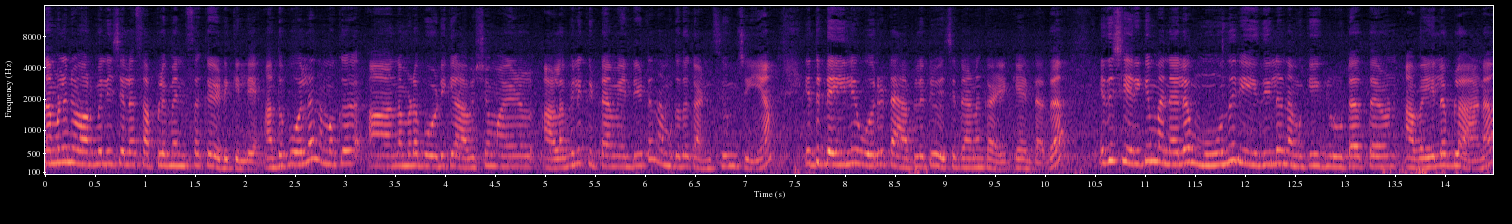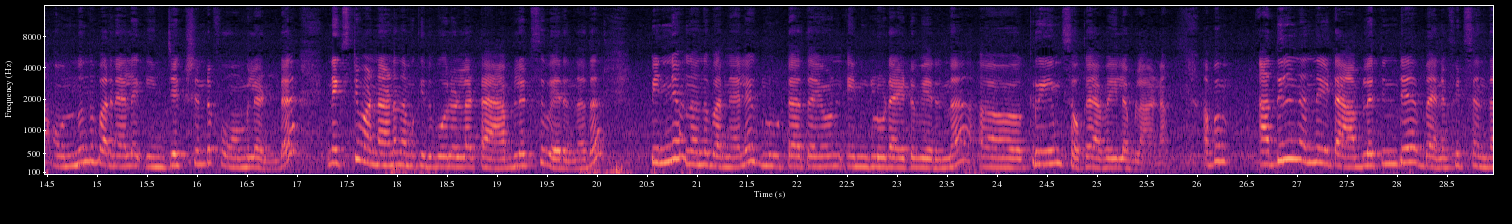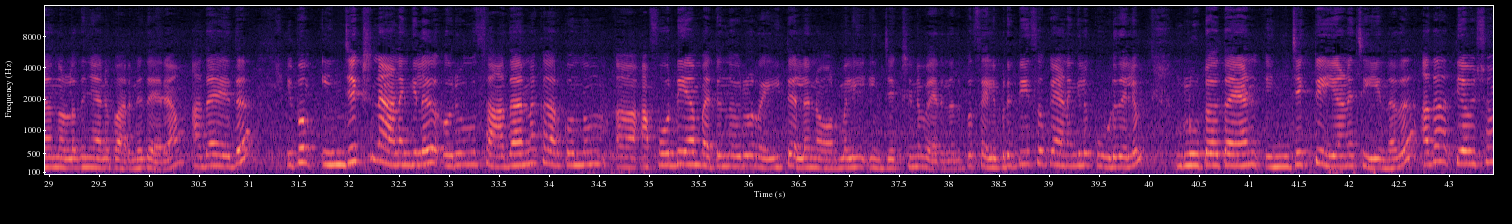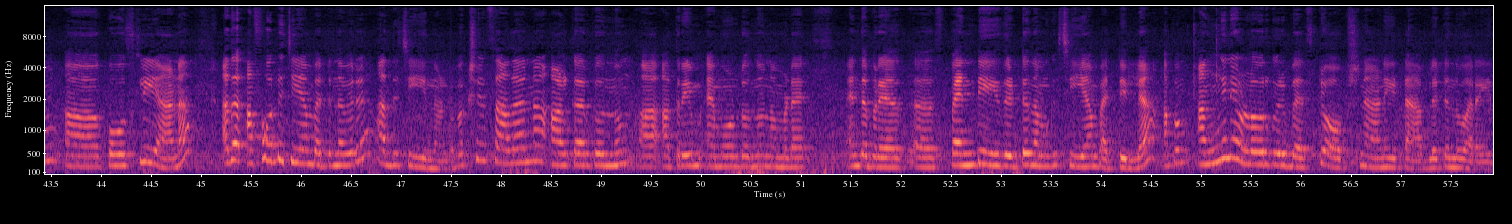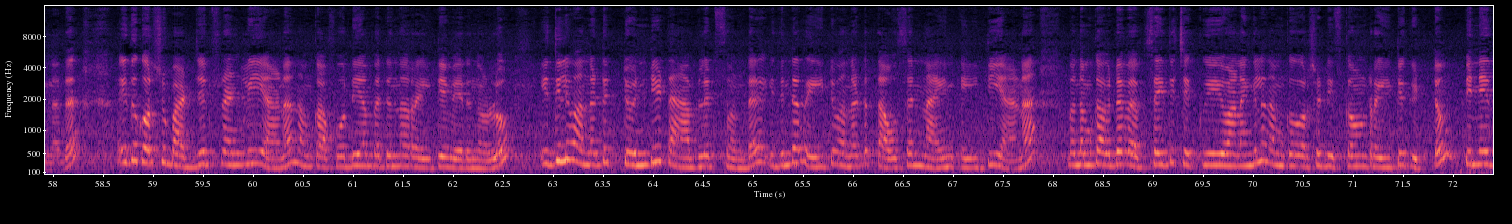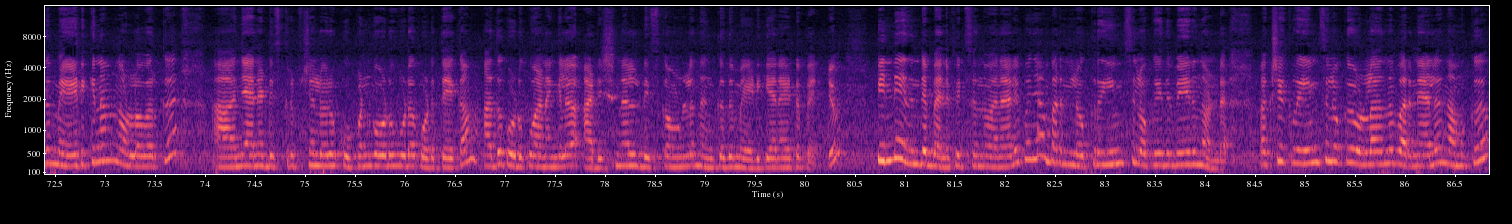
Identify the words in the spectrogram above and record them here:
നമ്മൾ നോർമലി ചില സപ്ലിമെന്റ്സ് ഒക്കെ എടുക്കില്ലേ? അതുപോലെ നമുക്ക് നമ്മുടെ ബോഡിക്ക് ആവശ്യമായ അളവിൽ കിട്ടാൻ വേണ്ടിയിട്ട് നമുക്കത് കൺസ്യൂം ചെയ്യാം. ഇത് ഡെയിലി ഒരു ടാബ്ലറ്റ് വെച്ചിട്ടാണ് കഴിക്കേണ്ടത്. ഇത് ശരിക്കും പറഞ്ഞാൽ മൂന്ന് രീതിയിൽ നമുക്ക് ഈ ഗ്ലൂട്ടാത്തയോൺ അവൈലബിൾ ആണ്. ഒന്നെന്ന് പറഞ്ഞാൽ ഇഞ്ചക്ഷന്റെ ഫോമിലുണ്ട് നെക്സ്റ്റ് വണ്ണാണ് നമുക്ക് ഇതുപോലുള്ള ടാബ്ലറ്റ്സ് വരുന്നത്. പിന്നെ ഒന്നെന്ന് പറഞ്ഞാൽ ഗ്ലൂട്ടാത്തയോൺ ഇൻക്ലൂഡ് ആയിട്ട് വരുന്ന ക്രീംസ് ഒക്കെ അവൈലബിൾ ആണ്. അപ്പം അതിൽ നിന്ന് ഈ ടാബ്ലറ്റിന്റെ ബെനിഫിറ്റ്സ് എന്താണെന്നുള്ളത് ഞാൻ പറഞ്ഞു തരാം അതായത് ഇപ്പം ഇഞ്ചക്ഷൻ ആണെങ്കിൽ ഒരു സാധാരണക്കാർക്കൊന്നും അഫോർഡ് ചെയ്യാൻ പറ്റുന്ന ഒരു റേറ്റ് അല്ല നോർമലി ഇഞ്ചക്ഷന് വരുന്നത്. ഇപ്പോൾ സെലിബ്രിറ്റീസ് ഒക്കെ ആണെങ്കിൽ കൂടുതലും ഗ്ലൂട്ടോത്തയാൻ ഇഞ്ചെക്ട് ചെയ്യാണ് ചെയ്യുന്നത്. അത് അത്യാവശ്യം കോസ്റ്റ്ലി ആണ്. അത് അഫോർഡ് ചെയ്യാൻ പറ്റുന്നവർ അത് ചെയ്യുന്നുണ്ട്. പക്ഷേ സാധാരണ ആൾക്കാർക്കൊന്നും അത്രയും എമൗണ്ട് ഒന്നും നമ്മുടെ എന്താ പറയുക സ്പെൻഡ് ചെയ്തിട്ട് നമുക്ക് ചെയ്യാൻ പറ്റില്ല. അപ്പം അങ്ങനെയുള്ളവർക്ക് ഒരു ബെസ്റ്റ് ഓപ്ഷനാണ് ഈ ടാബ്ലറ്റ് എന്ന് പറയുന്നത്. ഇത് കുറച്ച് ബഡ്ജറ്റ് ഫ്രണ്ട്ലി ആണ്. നമുക്ക് അഫോർഡ് ചെയ്യാൻ പറ്റുന്ന റേറ്റേ വരുന്നുള്ളൂ. ഇതിൽ വന്നിട്ട് ട്വന്റി ടാബ്ലറ്റ്സ് ഉണ്ട്. ഇതിന്റെ റേറ്റ് വന്നിട്ട് തൗസൻഡ് നയൻ എയ്റ്റി ആണ്. അപ്പം നമുക്ക് അവരുടെ വെബ്സൈറ്റ് ചെക്ക് ചെയ്യുവാണെങ്കിൽ നമുക്ക് കുറച്ച് ഡിസ്കൗണ്ട് റേറ്റ് കിട്ടും. പിന്നെ ഇത് മേടിക്കണം എന്നുള്ളവർക്ക് ഞാൻ ഡിസ്ക്രിപ്ഷനിൽ ഒരു കൂപ്പൺ കോഡ് കൂടെ കൊടുത്തേക്കാം. അത് കൊടുക്കുവാണെങ്കിൽ അഡീഷണൽ ഡിസ്കൗണ്ടിൽ നിങ്ങൾക്ക് ഇത് മേടിക്കാനായിട്ട് പറ്റും. പിന്നെ ഇതിന്റെ ബെനിഫിറ്റ്സ് എന്ന് പറഞ്ഞാൽ ഇപ്പോൾ ഞാൻ പറഞ്ഞല്ലോ ക്രീംസിലൊക്കെ ഇത് വരുന്നുണ്ട്. പക്ഷെ ക്രീംസിലൊക്കെ ഉള്ളതെന്ന് പറഞ്ഞാൽ നമുക്ക്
